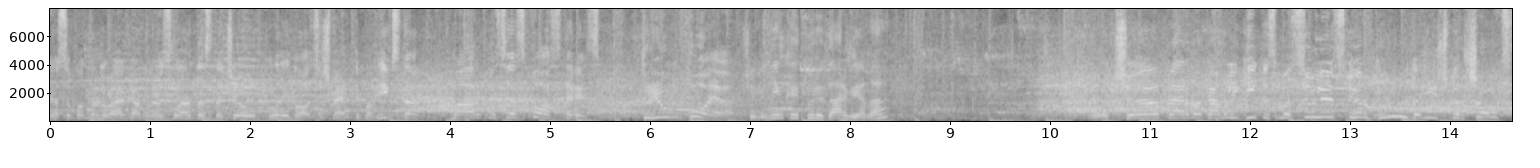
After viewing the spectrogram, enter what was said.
nesukontroliuoja kamuolio Islandas, tačiau klaidos išvengti pavyksta. Markusas Fosteris triumfuoja. Šeimininkai turi dar vieną. O čia perma kamuolį Gytis Masiulis ir grūda jį iš viršaus.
